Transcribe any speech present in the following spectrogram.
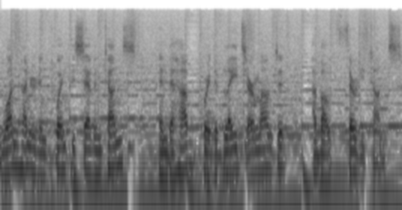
127 tons and the hub where the blades are mounted about 30 tons.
